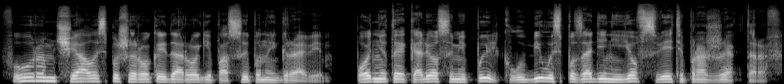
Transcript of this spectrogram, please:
Фура мчалась по широкой дороге, посыпанной гравием. Поднятая колесами пыль клубилась позади нее в свете прожекторов.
